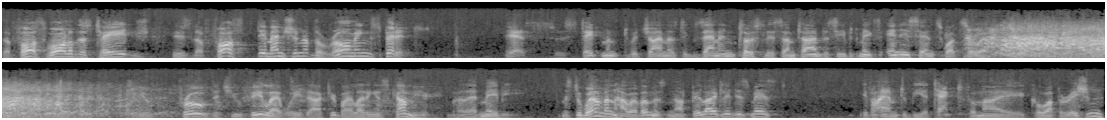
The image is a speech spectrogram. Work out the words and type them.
the fourth wall of the stage is the fourth dimension of the roaming spirit. Yes, a statement which I must examine closely sometime to see if it makes any sense whatsoever. Well, you've proved that you feel that way, Doctor, by letting us come here. Well, that may be. Mr. Wellman, however, must not be lightly dismissed. If I am to be attacked for my cooperation,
